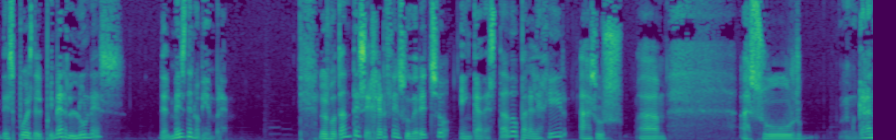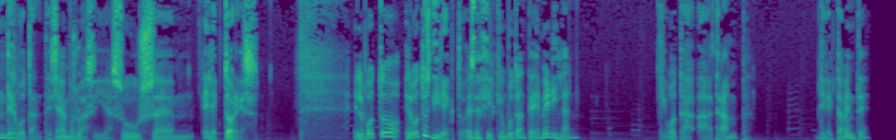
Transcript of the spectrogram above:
después del primer lunes del mes de noviembre. Los votantes ejercen su derecho en cada estado para elegir a sus a sus grandes votantes, llamémoslo así, a sus em, electores. El voto, el voto es directo, es decir, que un votante de Maryland que vota a Trump directamente,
